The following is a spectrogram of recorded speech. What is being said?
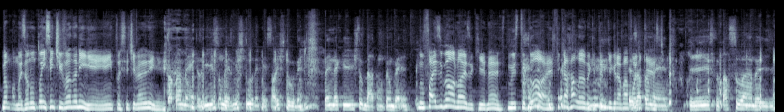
Não, mas eu não tô incentivando ninguém, hein? Tô incentivando ninguém. Exatamente, isso mesmo. Estudem, pessoal, estudem. Tem né, que estudar também. Não faz igual nós aqui, né? Não estudou, aí fica ralando aqui, tendo que gravar podcast. Exatamente. Isso, tá suando aí.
